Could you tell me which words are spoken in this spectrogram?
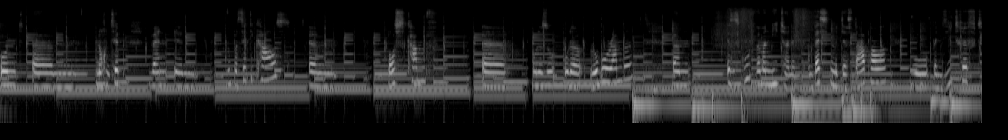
Und ähm, noch ein Tipp, wenn in Super City Chaos ähm, Bosskampf äh, oder so oder Robo Rumble ähm, ist gut, wenn man Nita nimmt. Am besten mit der Star Power, wo wenn sie trifft,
